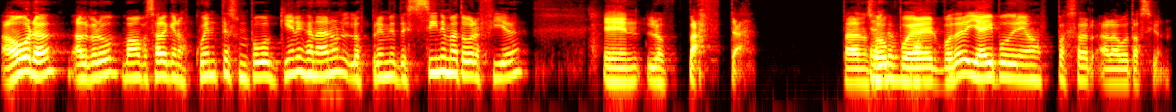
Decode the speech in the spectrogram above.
ahora, Álvaro, vamos a pasar a que nos cuentes un poco quiénes ganaron los premios de cinematografía en los BAFTA. Para nosotros poder BAFTA. votar y ahí podríamos pasar a la votación.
